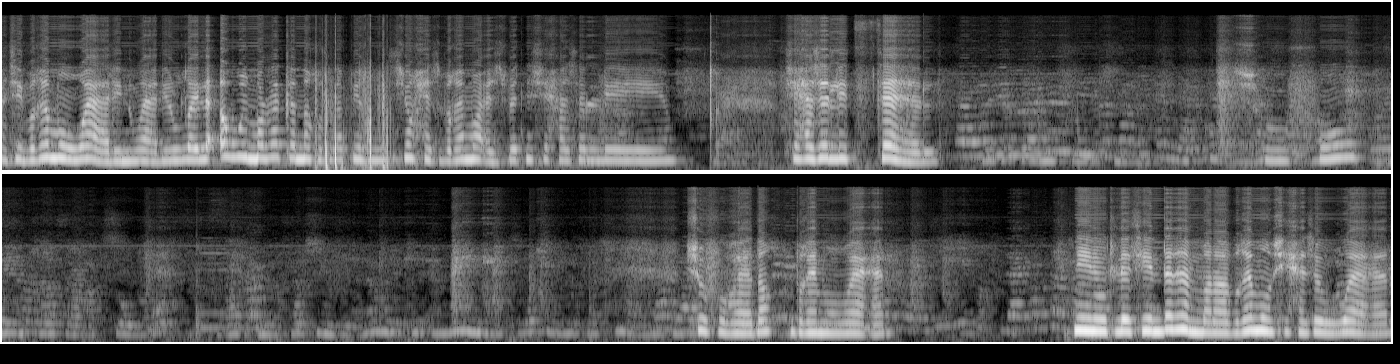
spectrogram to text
هاتي vraiment واعرين واعرين. والله إلا أول مرة كناخذ la permission حيت vraiment عجبتني شي حاجة اللي شي حاجة اللي تستاهل. شوفوا. شوفوا هذا vraiment واعر. 32 درهم راه vraiment شي حاجة واعر.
